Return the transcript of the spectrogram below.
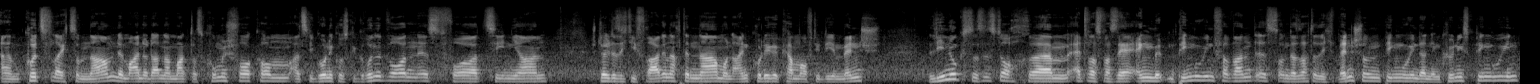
Ähm, kurz vielleicht zum Namen. Dem einen oder anderen mag das komisch vorkommen. Als die Gonicus gegründet worden ist, vor zehn Jahren, stellte sich die Frage nach dem Namen und ein Kollege kam auf die Idee, Mensch, Linux, das ist doch ähm, etwas, was sehr eng mit dem Pinguin verwandt ist. Und da sagte sich, wenn schon ein Pinguin, dann den Königspinguin.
